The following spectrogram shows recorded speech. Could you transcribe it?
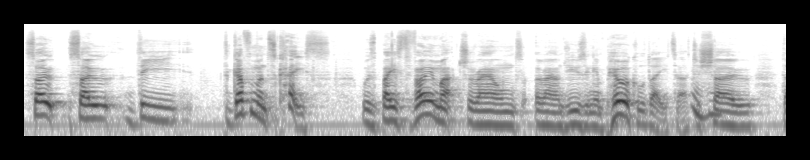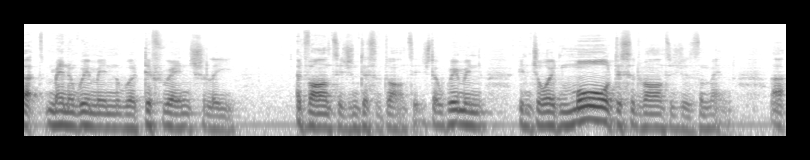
So so the the government's case was based very much around, around using empirical data to mm-hmm. show that men and women were differentially advantaged and disadvantaged, that women enjoyed more disadvantages than men. Uh,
